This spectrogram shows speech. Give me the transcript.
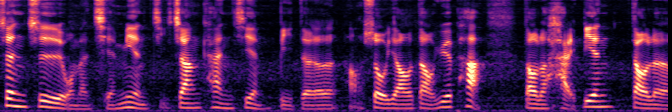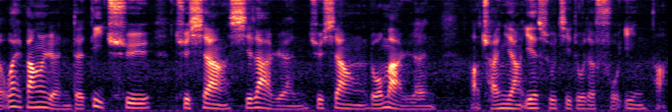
甚至我们前面几章看见彼得啊受邀到约帕，到了海边，到了外邦人的地区，去向希腊人、去向罗马人啊传扬耶稣基督的福音啊。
